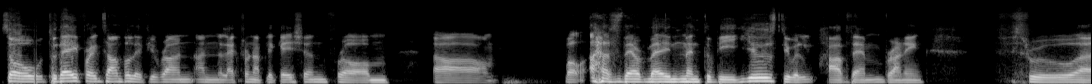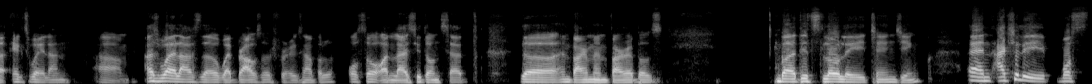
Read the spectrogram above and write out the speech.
So today, for example, if you run an Electron application from, um, well, as they're meant to be used, you will have them running through uh, um, as well as the web browser, for example. Also, unless you don't set the environment variables, but it's slowly changing. And actually, most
